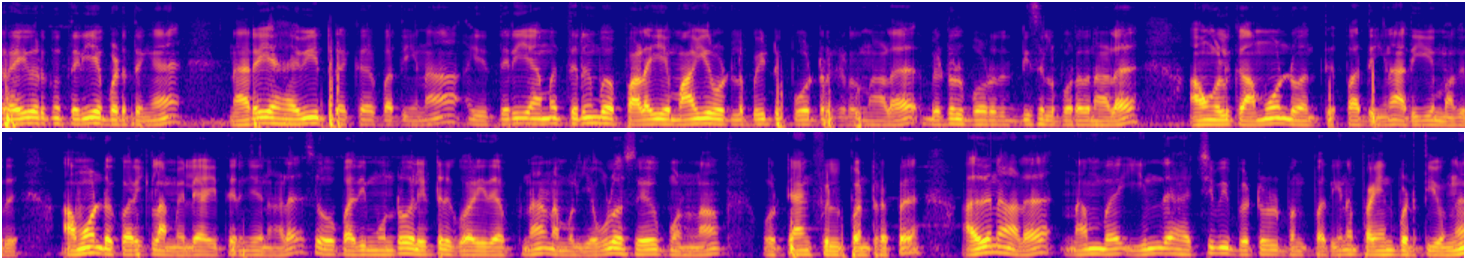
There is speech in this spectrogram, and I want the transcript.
டிரைவருக்கும் தெரியப்படுத்துங்க. நிறைய ஹெவி ட்ரக்கர் பார்த்தீங்கன்னா இது தெரியாமல் திரும்ப பழைய மாகி ரோட்டில் போயிட்டு போட்டிருக்கிறதுனால பெட்ரோல் போடுறது டீசல் போடுறதுனால அவங்களுக்கு அமௌண்ட் வந்து பார்த்தீங்கன்னா அதிகமாகுது. அமௌண்ட்டை குறைக்கலாம் இல்லையா? இது தெரிஞ்சதுனால. ஸோ பதிமூணு ரூபா லிட்டர் குறையுது அப்படின்னா நம்மளுக்கு எவ்வளோ சேவ் பண்ணலாம்? ஒரு டேங்க் ஃபில் பண்ணுறப்ப அதனால நம்ம இந்த ஹெச்பி பெட்ரோல் பங்க் பார்த்தீங்கன்னா பயன்படுத்தியோங்க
